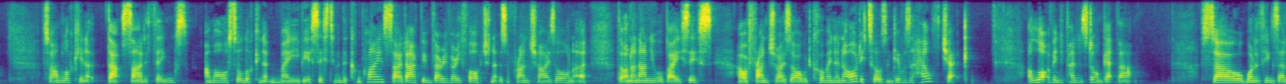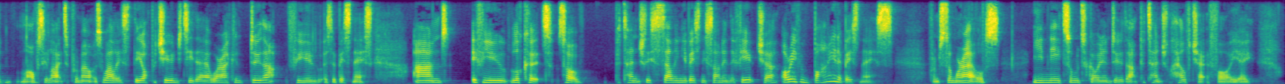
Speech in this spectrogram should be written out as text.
So I'm looking at that side of things. I'm also looking at maybe assisting with the compliance side. I've been very, very fortunate as a franchise owner that on an annual basis, our franchisor would come in and audit us and give us a health check. A lot of independents don't get that. So one of the things I'd obviously like to promote as well is the opportunity there where I can do that for you as a business. And if you look at sort of potentially selling your business on in the future or even buying a business from somewhere else, you need someone to go in and do that potential health check for you.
